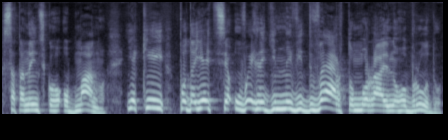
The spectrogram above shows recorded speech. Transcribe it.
сатанинського обману, який подається у вигляді не відверто морального бруду,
